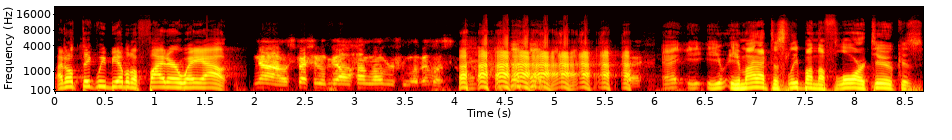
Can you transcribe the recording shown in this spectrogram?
I don't think we'd be able to fight our way out. No, especially if we'll be all hung over from Lavillas. Hey, you, you might have to sleep on the floor too, because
